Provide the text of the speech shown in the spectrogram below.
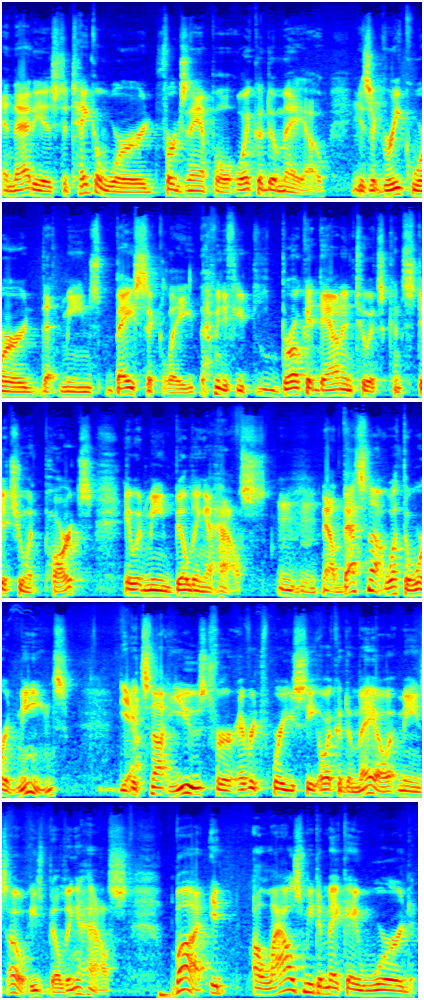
and that is to take a word, for example, oikodomeo is a mm-hmm. Greek word that means basically, I mean, if you broke it down into its constituent parts, it would mean building a house. Mm-hmm. Now, that's not what the word means. Yeah. It's not used for everywhere you see oikodomeo, it means, oh, he's building a house. But it allows me to make a word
